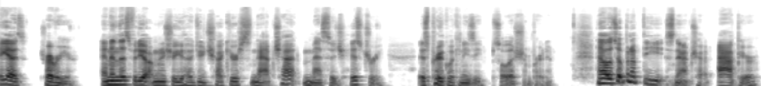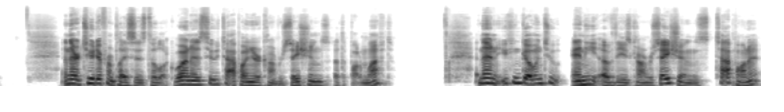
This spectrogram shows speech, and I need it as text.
Hey guys, Trevor here. And in this video, I'm going to show you how to check your Snapchat message history. It's pretty quick and easy, so let's jump right in. Now let's open up the Snapchat app here. And there are two different places to look. One is to tap on your conversations at the bottom left. And then you can go into any of these conversations, tap on it,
